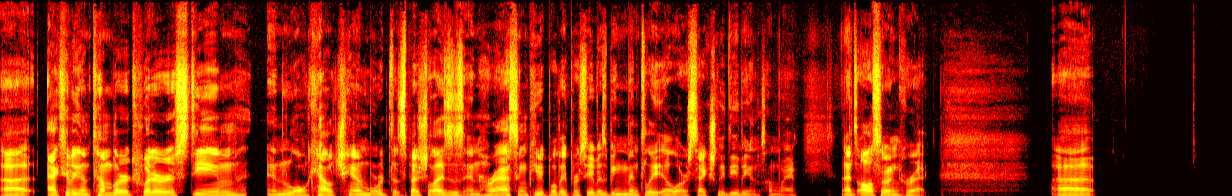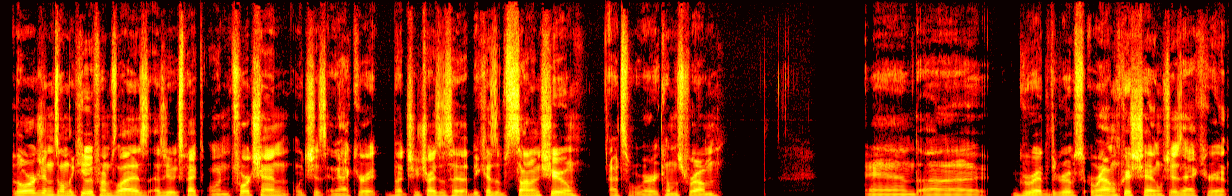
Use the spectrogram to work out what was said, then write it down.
uh, activity on Tumblr, Twitter, Steam, and locale chan board that specializes in harassing people they perceive as being mentally ill or sexually deviant in some way. That's also incorrect. Uh, the origins on the Kiwi Farms lies, as you expect, on 4chan, which is inaccurate, but she tries to say that because of Sonichu, that's where it comes from. And uh, grew out of the groups around Christian, which is accurate.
